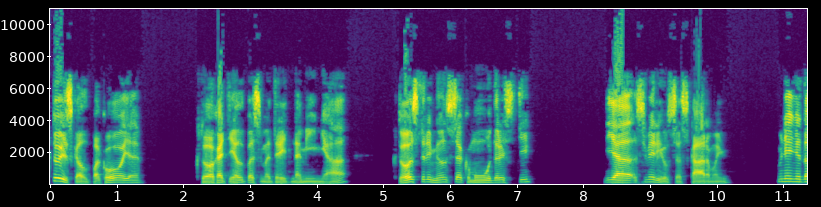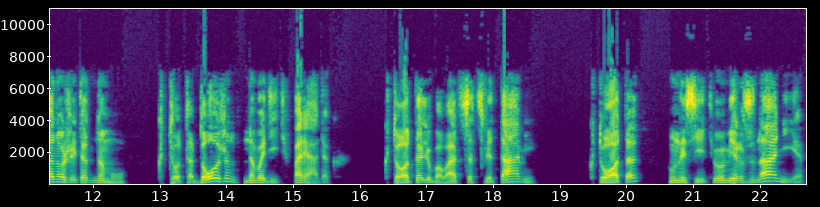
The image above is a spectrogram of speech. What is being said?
Кто искал покоя, кто хотел посмотреть на меня, кто стремился к мудрости. Я смирился с кармой. Мне не дано жить одному. Кто-то должен наводить порядок, кто-то любоваться цветами, кто-то уносить в мир знания.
